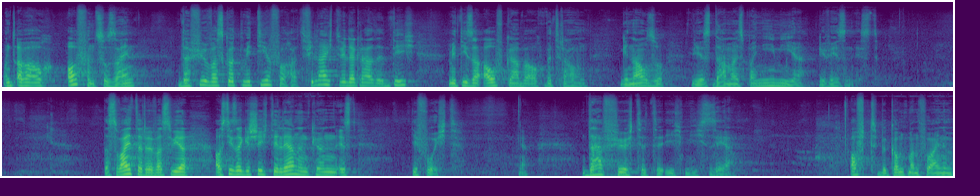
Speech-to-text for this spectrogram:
und aber auch offen zu sein dafür, was Gott mit dir vorhat. Vielleicht will er gerade dich mit dieser Aufgabe auch betrauen, genauso wie es damals bei Nehemiah gewesen ist. Das Weitere, was wir aus dieser Geschichte lernen können, ist die Furcht. Da fürchtete ich mich sehr. Oft bekommt man vor, einem,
